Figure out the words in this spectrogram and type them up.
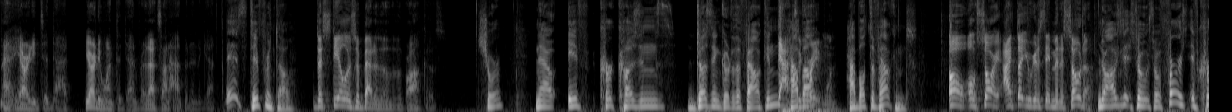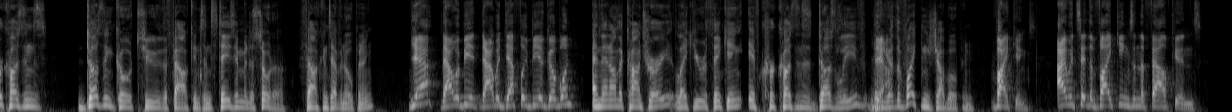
Nah, he already did that. He already went to Denver. That's not happening again. It's different though. The Steelers are better than the Broncos. Sure. Now, if Kirk Cousins doesn't go to the Falcons, that's how a about, great one. How about the Falcons? Oh, oh, sorry. I thought you were going to say Minnesota. No, I was gonna, so so. First, if Kirk Cousins doesn't go to the Falcons and stays in Minnesota, Falcons have an opening. Yeah, that would be that would definitely be a good one. And then on the contrary, like you were thinking, if Kirk Cousins does leave, then yeah. you have the Vikings job open. Vikings. I would say the Vikings and the Falcons.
